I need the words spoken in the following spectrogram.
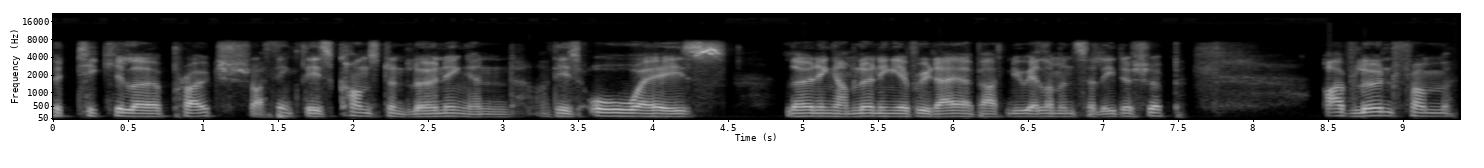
particular approach. I think there's constant learning and there's always learning. I'm learning every day about new elements of leadership. I've learned from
